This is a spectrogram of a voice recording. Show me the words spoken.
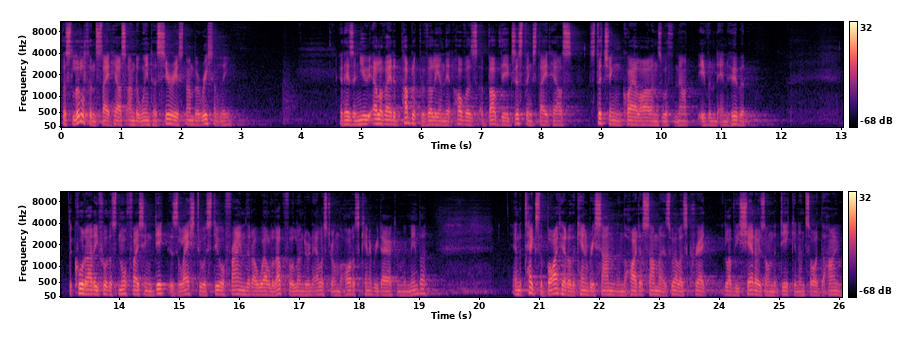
This Lyttelton State House underwent a serious number recently. It has a new elevated public pavilion that hovers above the existing State House, stitching Quail Islands with Mount Evan and Herbert. The kōrari for this north facing deck is lashed to a steel frame that I welded up for Linda and Alistair on the hottest Canterbury day I can remember. And it takes the bite out of the Canterbury sun in the height of summer as well as create lovely shadows on the deck and inside the home.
